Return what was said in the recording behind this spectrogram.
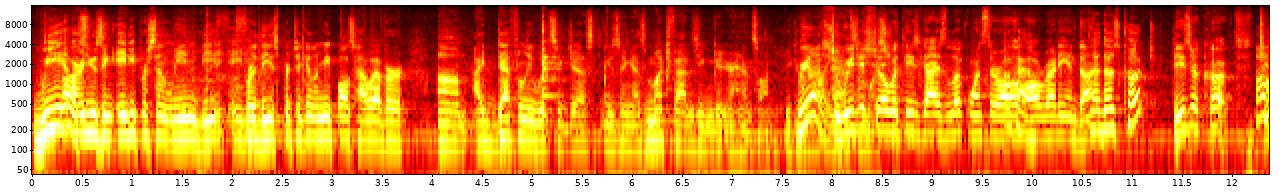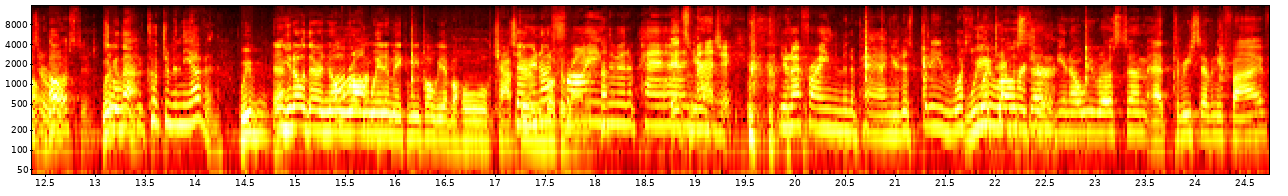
We Oh, are using 80% lean beef 80. for these particular meatballs. However, um, I definitely would suggest using as much fat as you can get your hands on. because that Really? should we just show what these guys look once they're all, Okay. all ready and done? Are those cooked? These are cooked. These Oh. are Oh, roasted. Look so at that. You cooked them in the oven. We, Yeah. You know, there's no Oh. wrong way to make a meatball. We have a whole chapter So you're in the not book frying about it. them in a pan. It's you're- magic. You're not frying them in a pan. You're just putting what, We what roast temperature? them, you know, we roast them at 375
